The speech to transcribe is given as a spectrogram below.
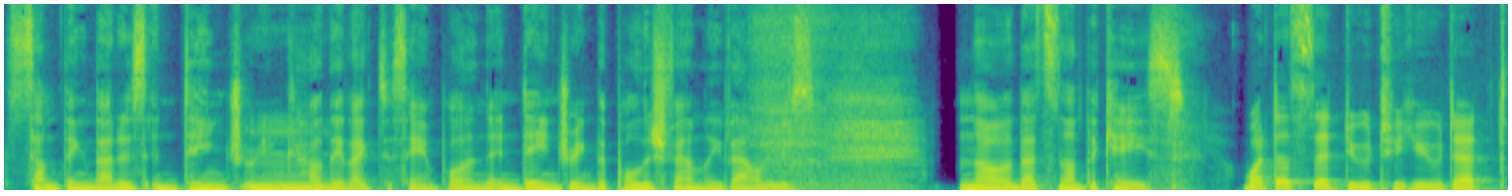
something that is endangering, how they like to say in Poland, endangering the Polish family values. No, that's not the case. what does that do to you that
